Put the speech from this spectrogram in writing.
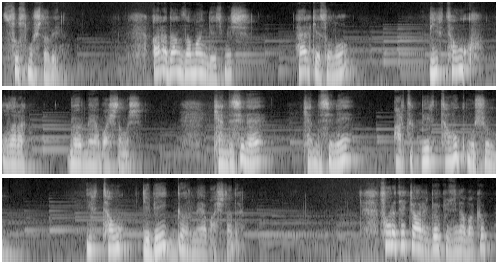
susmuş tabii. Aradan zaman geçmiş. Herkes onu bir tavuk olarak görmeye başlamış. Kendisi de kendisini artık bir tavukmuşum, bir tavuk gibi görmeye başladı. Sonra tekrar gökyüzüne bakıp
